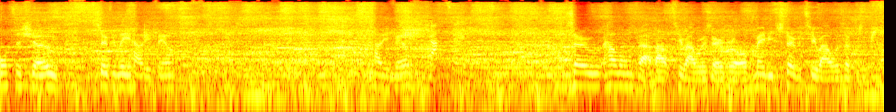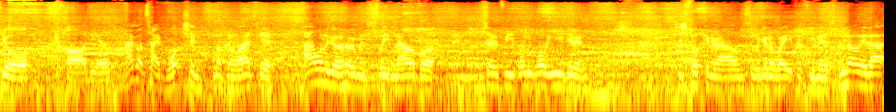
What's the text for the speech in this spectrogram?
What a show. Sophie Lee, how do you feel? How do you feel? So how long was that? About two hours overall? Maybe just over two hours of just pure cardio. I got tired watching, I'm not gonna lie to you. I wanna go home and sleep now, but Sophie, what, what were you doing? She's fucking around, so we're gonna wait for a few minutes. And not only that,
